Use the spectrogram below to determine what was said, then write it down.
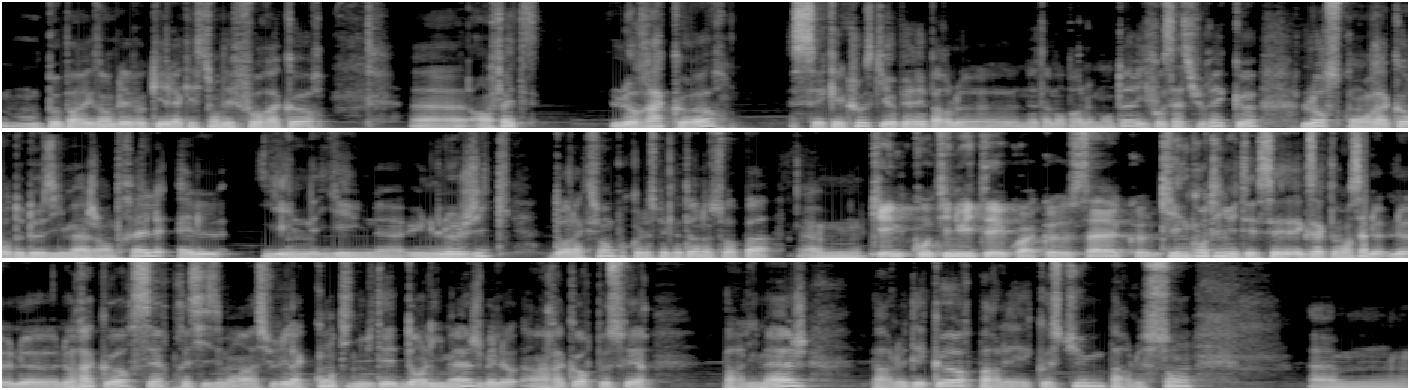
On peut par exemple évoquer la question des faux raccords. en fait, le raccord, c'est quelque chose qui est opéré par le, notamment par le monteur. Il faut s'assurer que lorsqu'on raccorde deux images entre elles, elles il y ait une, une, logique dans l'action pour que le spectateur ne soit pas... Euh... Qu'il y ait une continuité, quoi. Que ça, que... Qu'il y ait une continuité, c'est exactement ça. Le, le, le, raccord sert précisément à assurer la continuité dans l'image, mais un raccord peut se faire par l'image, par le décor, par les costumes, par le son. Euh...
